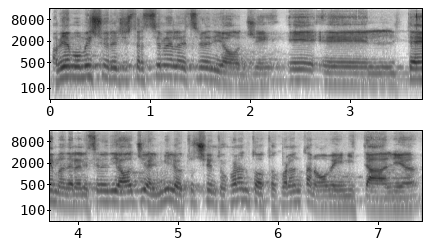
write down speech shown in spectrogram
abbiamo messo in registrazione la lezione di oggi e, e il tema della lezione di oggi è il 1848-49 in Italia.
